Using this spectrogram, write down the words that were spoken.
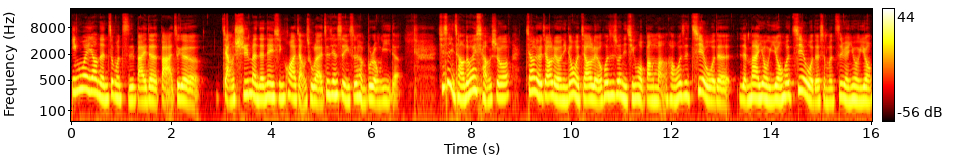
因为要能这么直白的把这个讲师们的内心话讲出来，这件事情是很不容易的。其实你常常都会想说，交流交流，你跟我交流，或是说你请我帮忙，好，或是借我的人脉用一用，或借我的什么资源用一用。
